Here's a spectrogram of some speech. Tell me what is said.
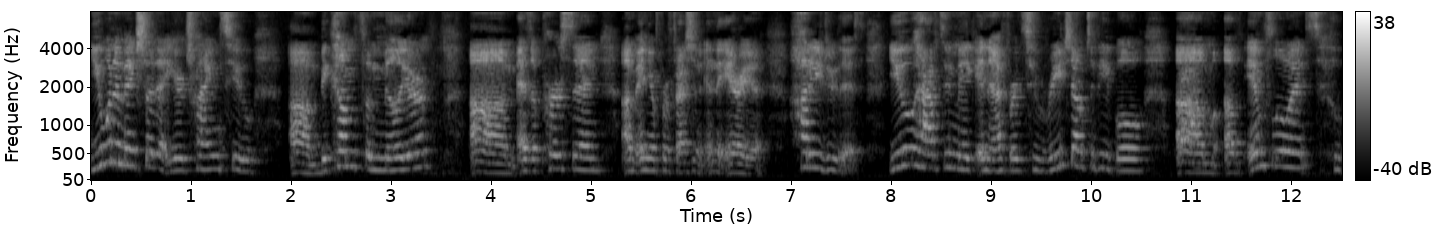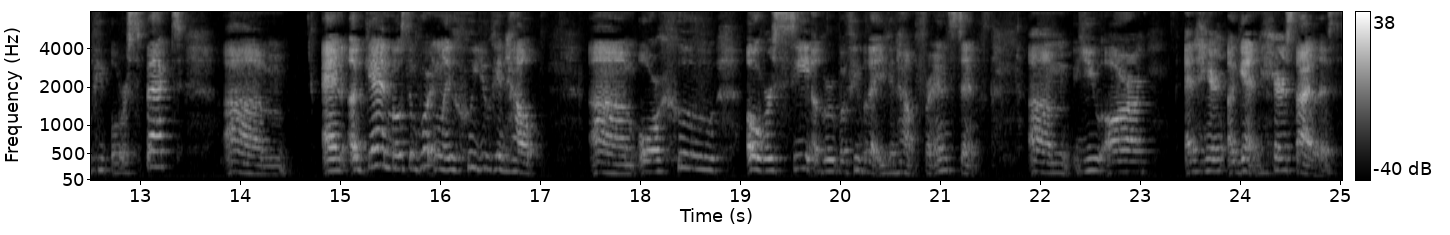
you want to make sure that you're trying to um, become familiar um, as a person um, in your profession in the area. How do you do this? You have to make an effort to reach out to people um, of influence who people respect. Um, and again, most importantly, who you can help um, or who oversee a group of people that you can help. For instance, you are and hair again hairstylist.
